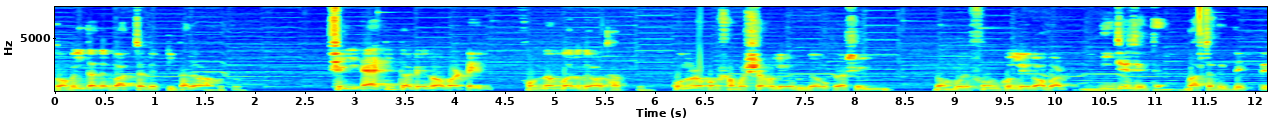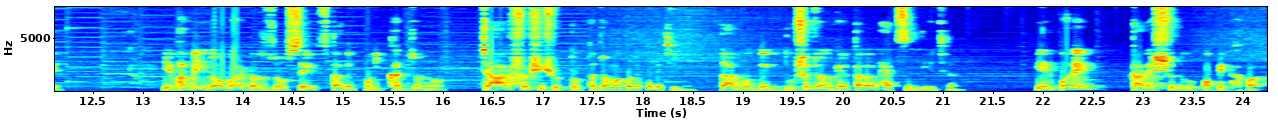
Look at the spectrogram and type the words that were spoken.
তবেই তাদের বাচ্চাদের টিকা দেওয়া হতো। সেই একই কার্ডে রবার্টের ফোন নাম্বারও দেওয়া থাকতো। কোনো রকম সমস্যা হলে অভিভাবকরা সেই নম্বরে ফোন করলে রবার্ট নিজে যেতেন বাচ্চাদের দেখতে। এভাবেই রবার্ট ও জোসেফ তাদের পরীক্ষার জন্য চারশো শিশুর তথ্য জমা করে ফেলেছিলেন। তার মধ্যে দুশো জনকে তারা ভ্যাকসিন দিয়েছিলেন। এরপরে তাদের শুধু অপেক্ষা করা।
